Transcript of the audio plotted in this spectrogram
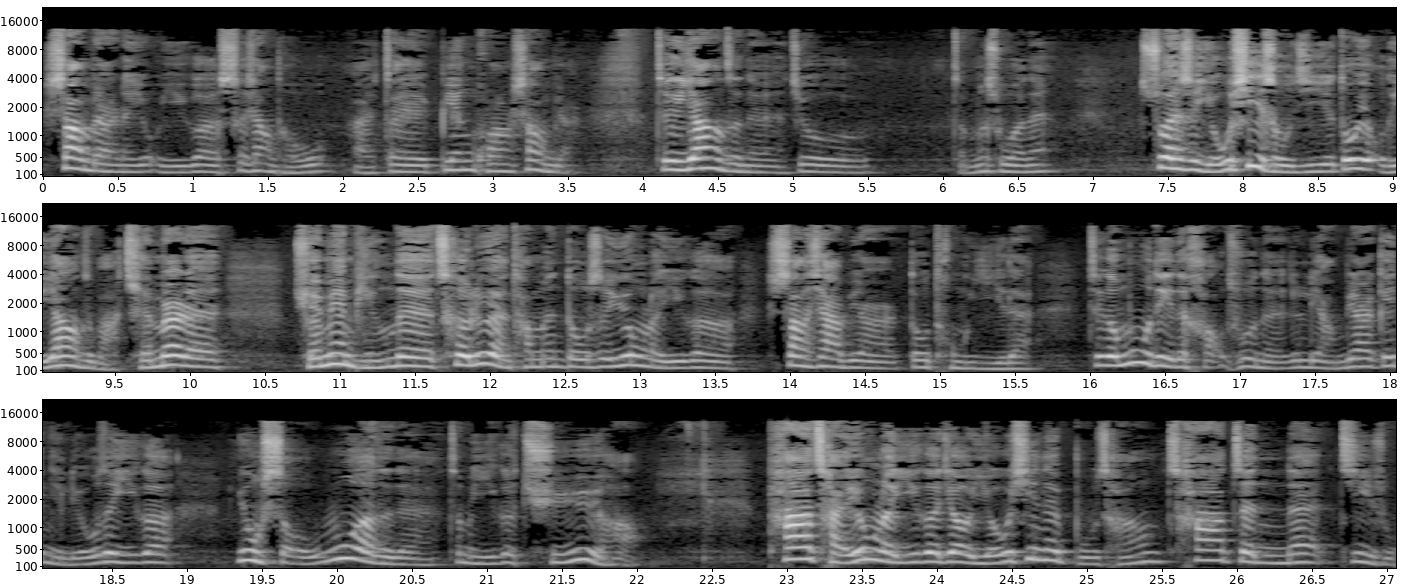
上边呢有一个摄像头，哎，在边框上边，这个样子呢就怎么说呢，算是游戏手机都有的样子吧。前面的。全面屏的策略，他们都是用了一个上下边都统一的。这个目的的好处呢，就两边给你留着一个用手握着的这么一个区域哈。它采用了一个叫游戏内补偿插帧的技术，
